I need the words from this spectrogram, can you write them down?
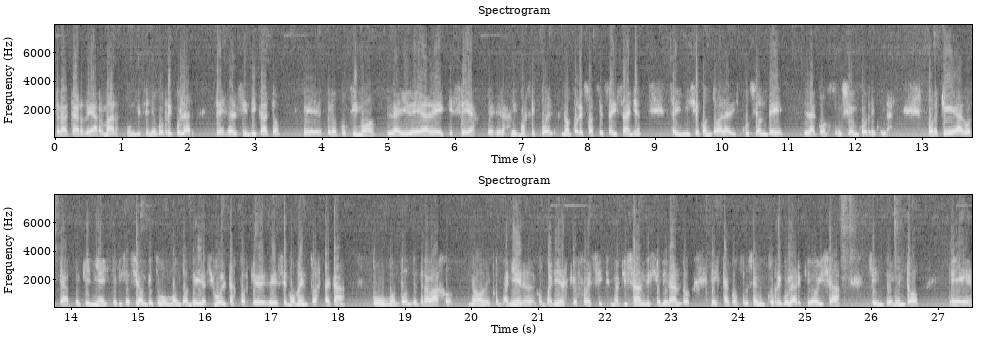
tratar de armar un diseño curricular, desde el sindicato eh, propusimos la idea de que sea desde las mismas escuelas, ¿no? Por eso hace seis años se inició con toda la discusión de la construcción curricular. ¿Por qué hago esta pequeña historización que tuvo un montón de idas y vueltas? Porque desde ese momento hasta acá hubo un montón de trabajo ¿no? de compañeros, de compañeras que fue sistematizando y generando esta construcción curricular que hoy ya se implementó. Eh,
